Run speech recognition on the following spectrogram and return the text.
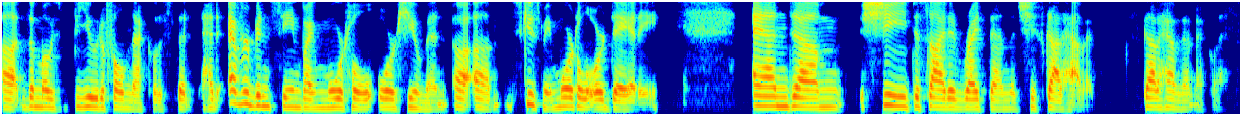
uh, the most beautiful necklace that had ever been seen by mortal or human, uh, uh, excuse me, mortal or deity. And um, she decided right then that she's got to have it. She's got to have that necklace.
